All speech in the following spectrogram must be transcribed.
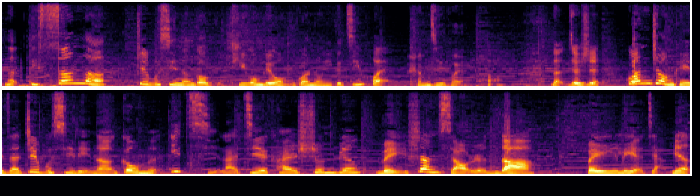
那第三呢，这部戏能够提供给我们观众一个机会，什么机会？那就是观众可以在这部戏里呢，跟我们一起来揭开身边伪善小人的卑劣假面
